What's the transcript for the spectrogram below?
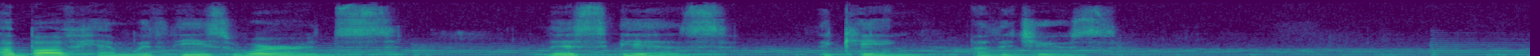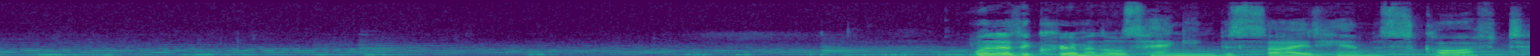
above him with these words This is the King of the Jews. One of the criminals hanging beside him scoffed,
